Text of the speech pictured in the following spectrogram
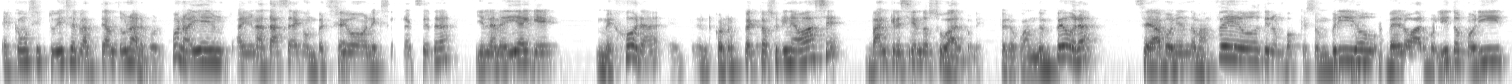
es como si estuviese planteando un árbol. Bueno, ahí hay, hay una tasa de conversión, etcétera, etcétera, y en la medida que mejora con respecto a su línea base, van creciendo sus árboles. Pero cuando empeora, se va poniendo más feo, tiene un bosque sombrío, ve los arbolitos morir,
